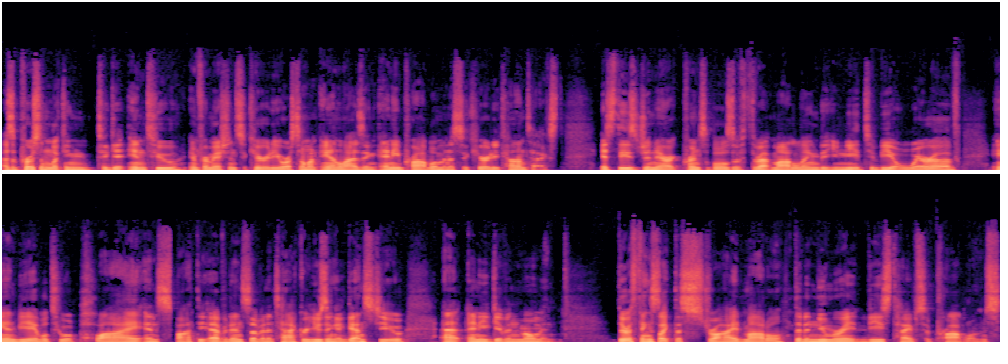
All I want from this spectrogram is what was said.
As a person looking to get into information security or someone analyzing any problem in a security context, it's these generic principles of threat modeling that you need to be aware of and be able to apply and spot the evidence of an attacker using against you at any given moment. There are things like the STRIDE model that enumerate these types of problems.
